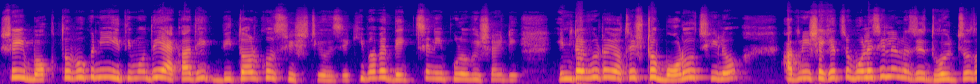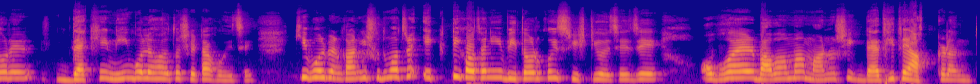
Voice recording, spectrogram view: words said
সেই বক্তব্যকে নিয়ে ইতিমধ্যে একাধিক বিতর্ক সৃষ্টি হয়েছে। কীভাবে দেখছেন এই পুরো বিষয়টি? ইন্টারভিউটা যথেষ্ট বড় ছিল। আপনি সেক্ষেত্রে বলেছিলেন যে ধৈর্য ধরে দেখেনি বলে হয়তো সেটা হয়েছে। কি বলবেন? কারণ কি শুধুমাত্র একটি কথা নিয়ে বিতর্কই সৃষ্টি হয়েছে যে, অভয়ের বাবা মা মানসিক ব্যাধিতে আক্রান্ত।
